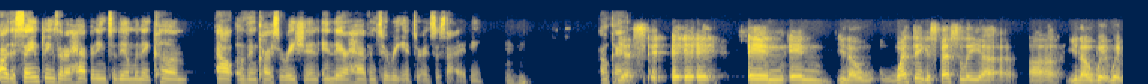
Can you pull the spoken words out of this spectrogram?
are the same things that are happening to them when they come out of incarceration and they're having to re-enter in society mm-hmm. okay yes it, it, it, and and you know one thing especially uh uh you know with with,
